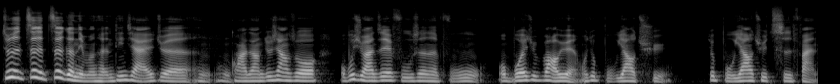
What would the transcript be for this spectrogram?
就是这这个你们可能听起来就觉得很很夸张，就像说我不喜欢这些服务生的服务，我不会去抱怨，我就不要去，就不要去吃饭。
